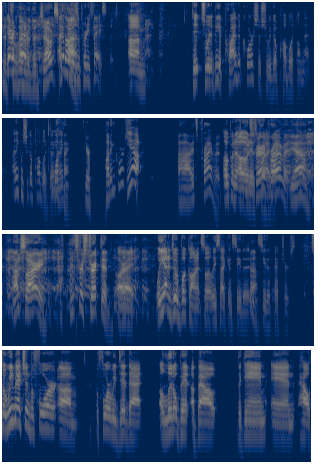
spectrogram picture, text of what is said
to deliver the jokes. I Come thought on. it was a pretty face. Um, did, should it be a private course or should we go public on that thing? I think we should go public. Don't what you think? thing? Your putting course? Yeah. Uh, it's private. Open. Oh, it's it is very private. Yeah. I'm sorry. It's restricted. All right. Well, you got to do a book on it, so at least I can see the Yeah. see the pictures. So we mentioned before um, before we did that a little bit about the game and how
